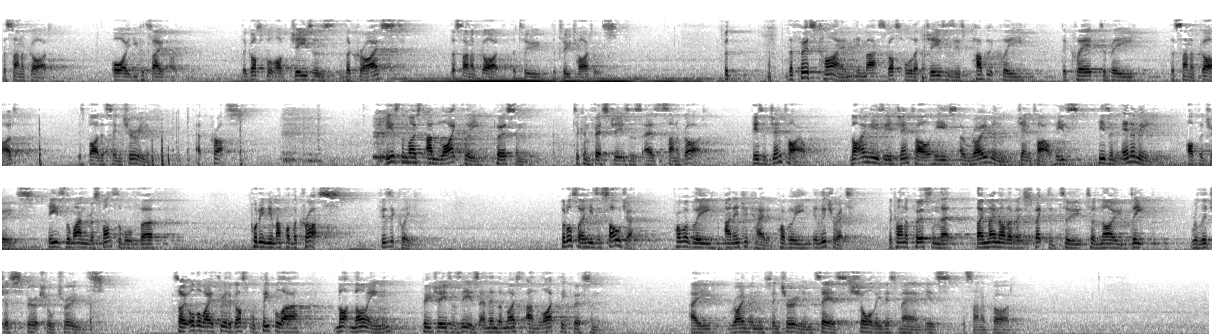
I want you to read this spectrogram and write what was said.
the Son of God. Or you could say, the Gospel of Jesus the Christ, the Son of God, the two, the two titles. But the first time in Mark's Gospel that Jesus is publicly declared to be the Son of God is by the centurion at the cross. He is the most unlikely person to confess Jesus as the Son of God. He's a Gentile. Not only is he a Gentile, he's a Roman Gentile. He's, he's an enemy of the Jews. He's the one responsible for putting him up on the cross physically. But also, he's a soldier, probably uneducated, probably illiterate, the kind of person that they may not have expected to, to know deep religious, spiritual truths. So, all the way through the gospel, people are not knowing who Jesus is, and then the most unlikely person, a Roman centurion, says, Surely this man is the Son of God.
